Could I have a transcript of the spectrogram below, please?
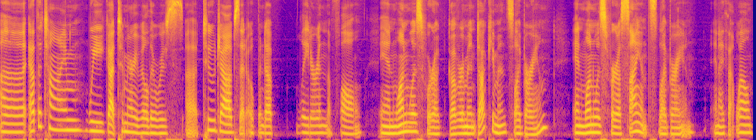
uh, at the time we got to Maryville, there was uh, two jobs that opened up later in the fall, and one was for a government documents librarian, and one was for a science librarian. And I thought, well,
